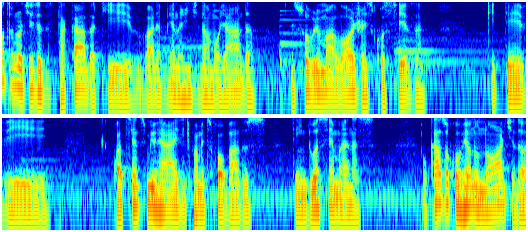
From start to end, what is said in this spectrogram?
outra notícia destacada que vale a pena a gente dar uma olhada é sobre uma loja escocesa que teve 400 mil reais em equipamentos roubados tem duas semanas. O caso ocorreu no norte da,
